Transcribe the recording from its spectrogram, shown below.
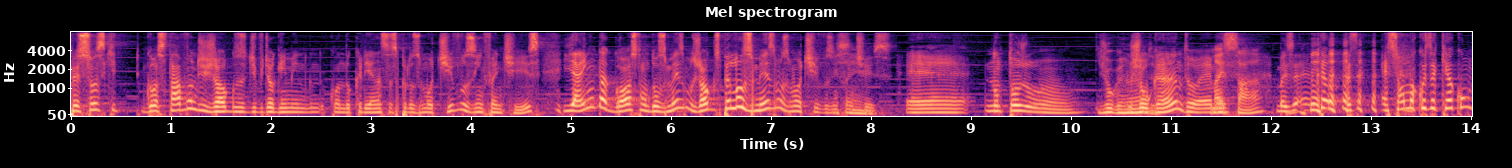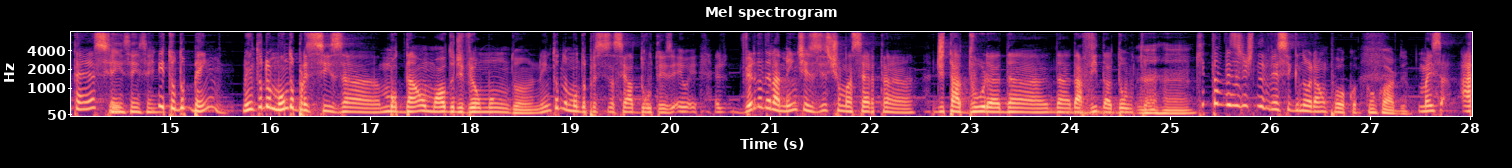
Pessoas que gostavam de jogos de videogame quando crianças pelos motivos infantis e ainda gostam dos mesmos jogos pelos mesmos motivos infantis. É, não tô ju- Julgando. julgando, é, Mas mas, tá. mas, é, então, mas é só uma coisa que acontece. Sim, sim, sim. E tudo bem. Nem todo mundo precisa mudar o modo de ver o mundo. Nem todo mundo precisa ser adulto. Eu- eu- verdadeiramente existe uma certa ditadura da, da, da vida adulta. Aham. Que talvez a gente devesse ignorar um pouco. Concordo. Mas a,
